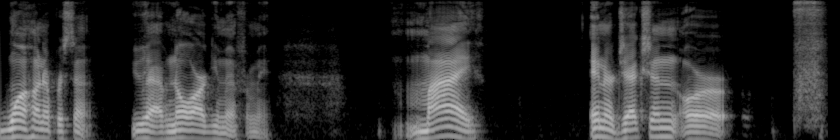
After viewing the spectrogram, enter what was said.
100%. You have no argument for me. My interjection or f-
